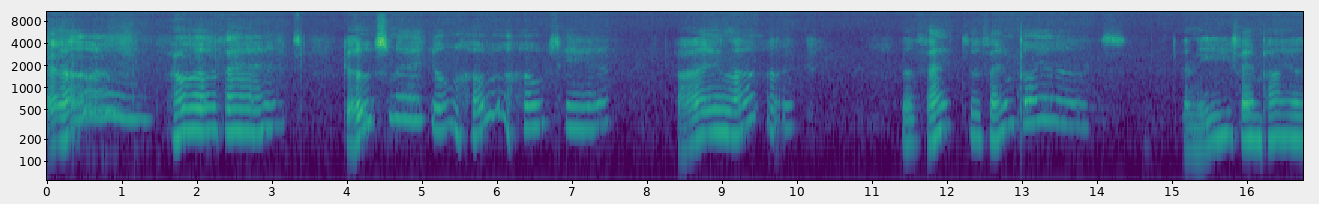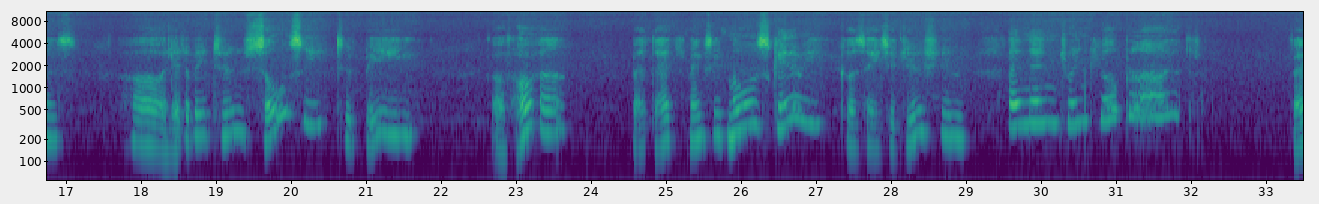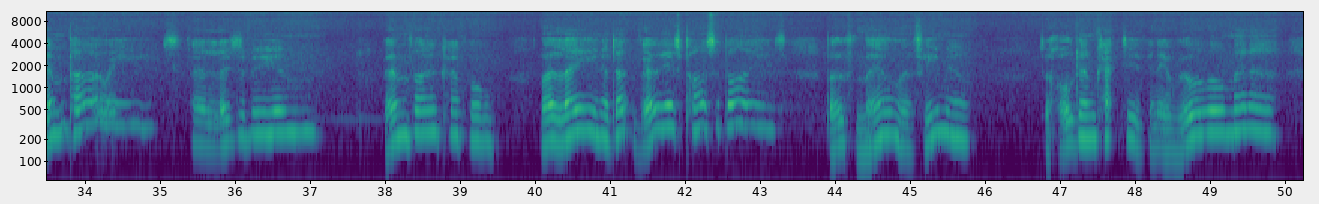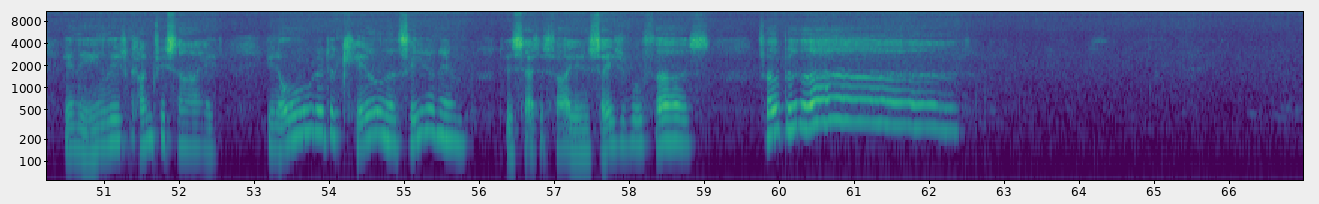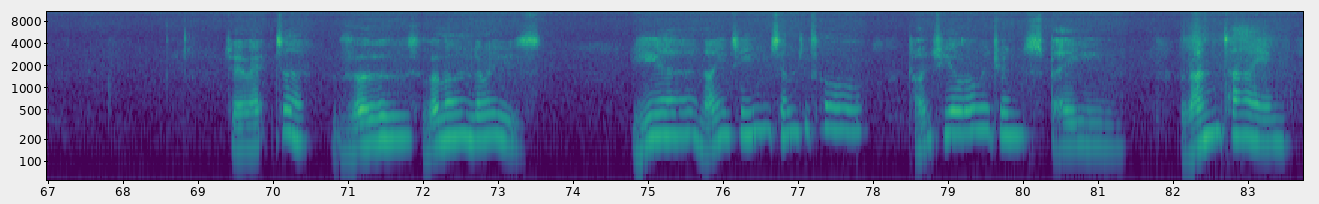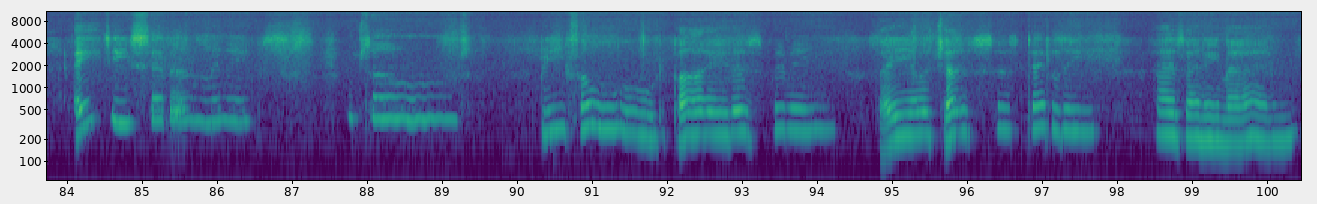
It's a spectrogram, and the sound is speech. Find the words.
Hello, horror fans. Ghost your horror host here. I like the fact of vampires. And these vampires are a little bit too saucy to be of horror. But that makes it more scary, 'cause they seduce you and then drink your blood. Vampyres, a lesbian vampire couple were laying at various passerbys, both male and female, to hold them captive in a rural manner in the English countryside, in order to kill and feed on to satisfy the insatiable thirst for blood. Director José Ramón Larraz. Year 1974. Country of origin Spain. Run time 87 minutes. Don't be fooled by the women. They are just as deadly as any man.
